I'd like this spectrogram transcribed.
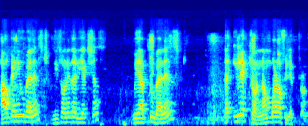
How can you balance? This one is the reactions. We have to balance the electron, number of electron.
